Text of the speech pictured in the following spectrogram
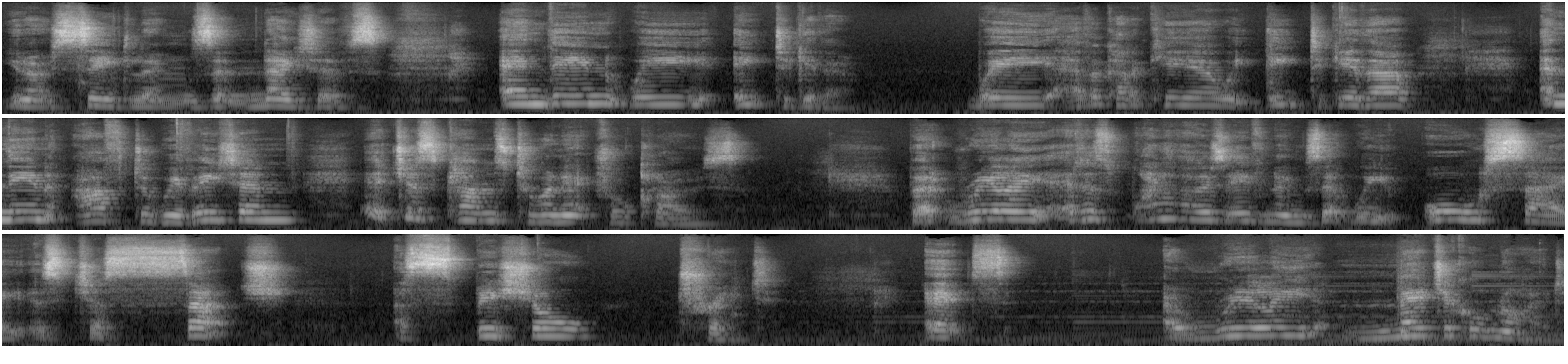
you know, seedlings and natives, and then we eat together. We have a karakia, we eat together, and then after we've eaten, it just comes to a natural close. But really, it is one of those evenings that we all say is just such a special treat. It's a really magical night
